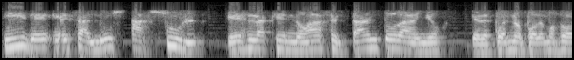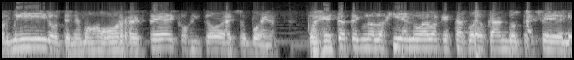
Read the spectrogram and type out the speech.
y de esa luz azul que es la que nos hace tanto daño que después no podemos dormir o tenemos ojos resecos y todo eso. Bueno, pues esta tecnología nueva que está colocando TCL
